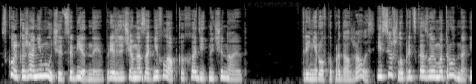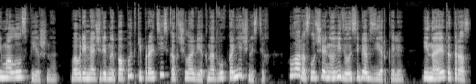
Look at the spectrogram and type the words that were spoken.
Сколько же они мучаются, бедные, прежде чем на задних лапках ходить начинают. Тренировка продолжалась, и все шло предсказуемо трудно и малоуспешно. Во время очередной попытки пройтись как человек на двух конечностях, Лара случайно увидела себя в зеркале и на этот раз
